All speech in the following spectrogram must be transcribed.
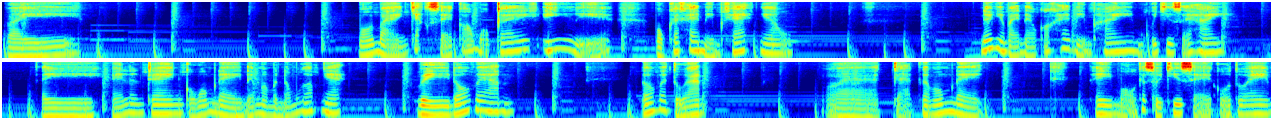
Vậy mỗi bạn chắc sẽ có một cái ý nghĩa, một cái khái niệm khác nhau. Nếu như bạn nào có khái niệm hay, một cái chia sẻ hay, thì hãy lên trang của bóng đèn để mà mình đóng góp nha. Vì đối với anh, đối với tụi anh và cả cơ bóng đèn, thì mỗi cái sự chia sẻ của tụi em,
